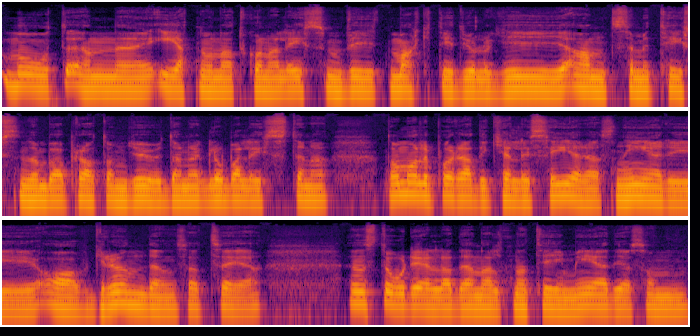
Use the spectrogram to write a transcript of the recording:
mot en eh, etnonationalism, vit maktideologi, antisemitism. De börjar prata om judarna, globalisterna. De håller på att radikaliseras ner i avgrunden så att säga. En stor del av den alternativmedia som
